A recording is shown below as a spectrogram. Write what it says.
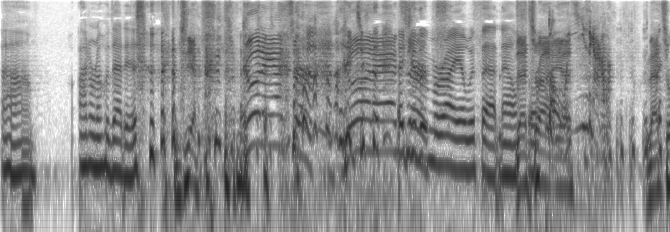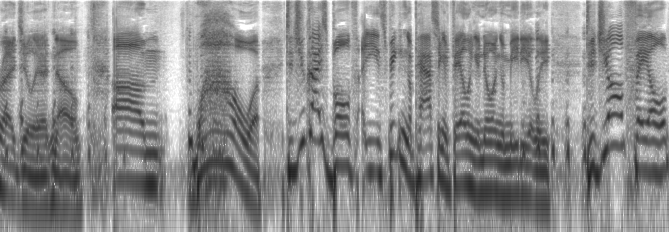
Um, I don't know who that is. Yeah. Good answer. Good I do the answer. Mariah with that now. That's so. right. Yes. That's right, Julia. No. Um, wow. Did you guys both? Speaking of passing and failing and knowing immediately, did y'all fail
